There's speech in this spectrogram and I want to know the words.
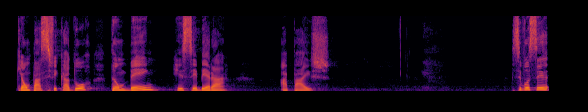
que é um pacificador, também receberá a paz. Se você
